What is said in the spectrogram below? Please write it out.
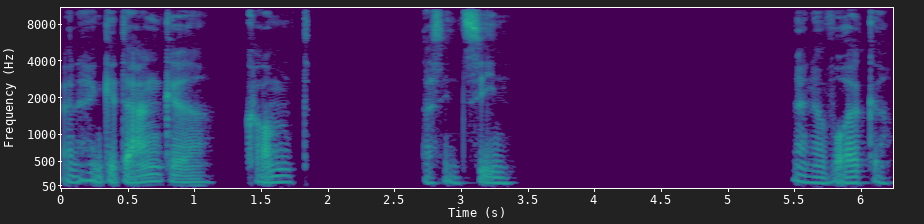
Wenn ein Gedanke kommt, lass ihn ziehen. Eine Wolke.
